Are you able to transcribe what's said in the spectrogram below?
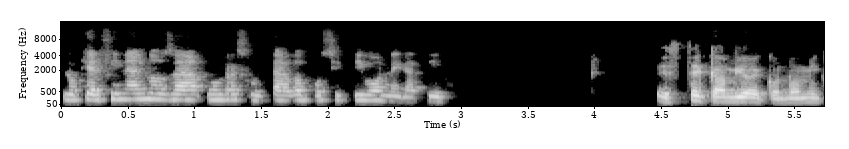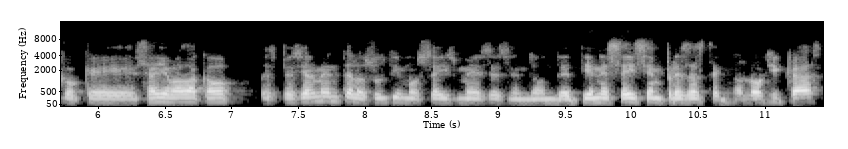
lo que al final nos da un resultado positivo o negativo. Este cambio económico que se ha llevado a cabo, especialmente en los últimos seis meses, en donde tiene seis empresas tecnológicas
